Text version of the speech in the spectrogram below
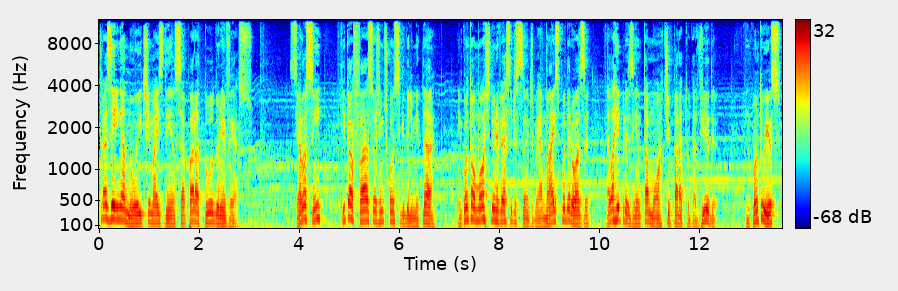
trazerem a noite mais densa para todo o universo. Sendo assim, fica fácil a gente conseguir delimitar. Enquanto a morte do universo de Sandman é a mais poderosa, ela representa a morte para toda a vida. Enquanto isso,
